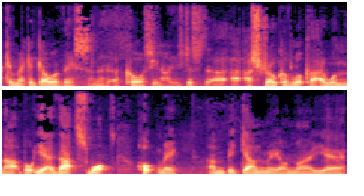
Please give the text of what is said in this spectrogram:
I can make a go of this. And of course, you know, it's just a, a stroke of luck that I won that. But yeah, that's what hooked me and began me on my uh,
